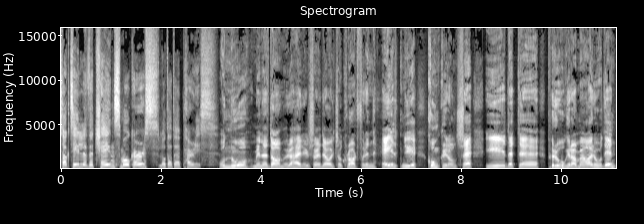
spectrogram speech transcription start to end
Takk til The Chainsmokers. Låta til Paris. Og nå, mine damer og herrer, så er det altså klart for en helt ny konkurranse i dette programmet, Are Odin.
